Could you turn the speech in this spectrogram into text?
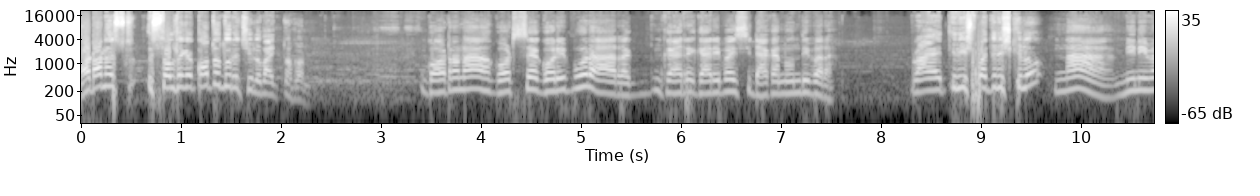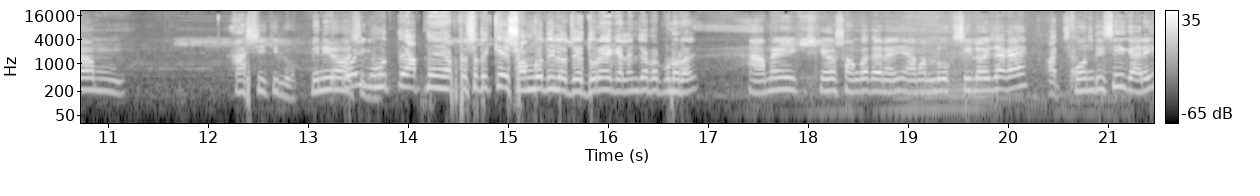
ঘটনাস্থল থেকে কত দূরে ছিল বাইক তখন? ঘটনা ঘটছে গরিপুর আর গাড়ি গাড়ি পাইছি ঢাকা নন্দীপাড়া। প্রায় তিরিশ পঁয়ত্রিশ কিলো? না মিনিমাম আশি কিলো মিনিমাম ওই আশি কিলো। মুহূর্তে আপনি আপনার সাথে কে সঙ্গ দিল যে দৌড়ে গেলেন যে আবার পুনরায়? আমি কেউ সঙ্গ দেয় নাই আমার লোক ছিল ওই জায়গায়। আচ্ছা ফোন দিছি গাড়ি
